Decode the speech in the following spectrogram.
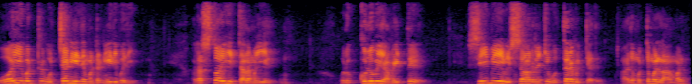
ஓய்வு உச்சநீதிமன்ற நீதிபதி ரஸ்தோயி தலைமையில் ஒரு குழுவை அமைத்து சிபிஐ விசாரணைக்கு உத்தரவிட்டது. அது மட்டுமல்லாமல்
